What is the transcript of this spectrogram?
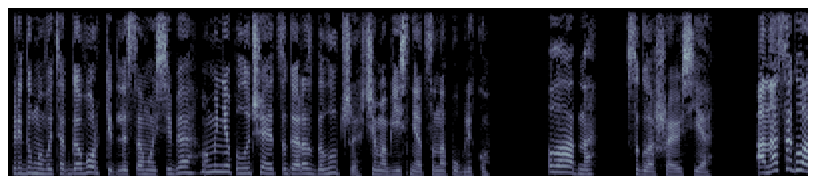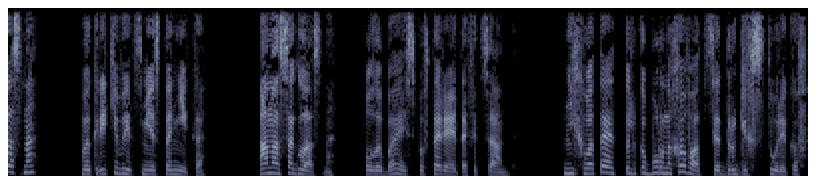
Придумывать отговорки для самой себя у меня получается гораздо лучше, чем объясняться на публику. «Ладно», — соглашаюсь я. «Она согласна», — выкрикивает с места Ника. «Она согласна», — улыбаясь, повторяет официант. Не хватает только бурных оваций от других столиков.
